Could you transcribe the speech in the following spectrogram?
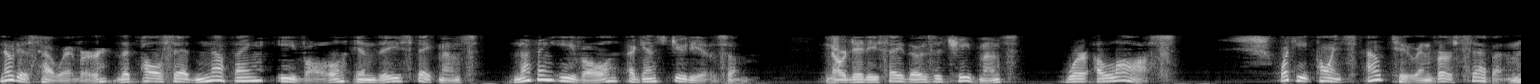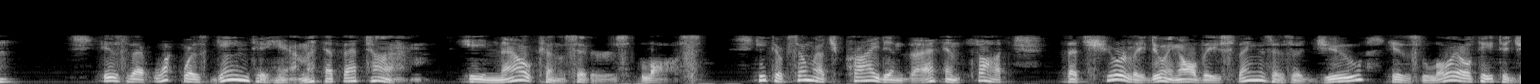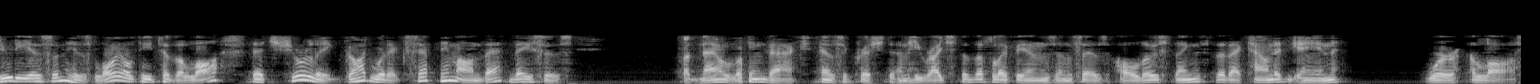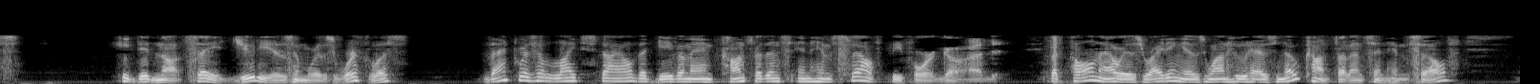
Notice, however, that Paul said nothing evil in these statements, nothing evil against Judaism. Nor did he say those achievements were a loss. What he points out to in verse 7 is that what was gained to him at that time, he now considers loss. He took so much pride in that and thought that surely doing all these things as a Jew, his loyalty to Judaism, his loyalty to the law, that surely God would accept him on that basis. But now looking back as a Christian, he writes to the Philippians and says, all those things that I counted gain were a loss. He did not say Judaism was worthless. That was a lifestyle that gave a man confidence in himself before God. But Paul now is writing as one who has no confidence in himself,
